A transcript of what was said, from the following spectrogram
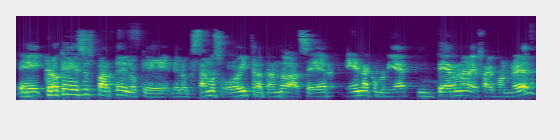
eh, creo que eso es parte de lo, que, de lo que estamos hoy tratando de hacer en la comunidad interna de 500.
